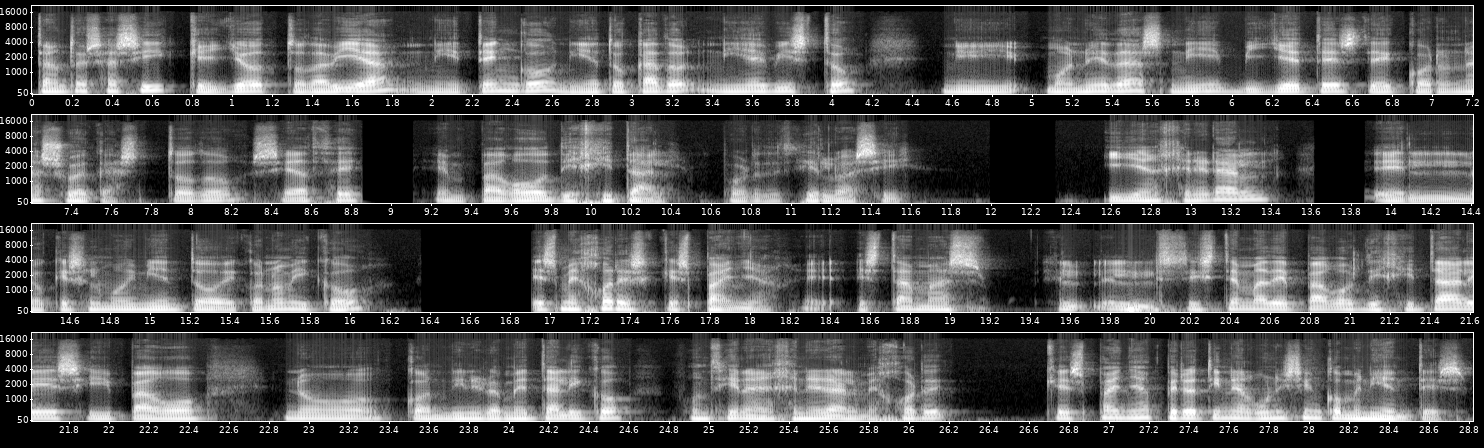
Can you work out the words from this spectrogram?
Tanto es así que yo todavía ni tengo, ni he tocado, ni he visto ni monedas ni billetes de coronas suecas. Todo se hace en pago digital, por decirlo así. Y en general, lo que es el movimiento económico es mejor que España. Eh, está más el, sistema de pagos digitales y pago no con dinero metálico funciona en general mejor que España, pero tiene algunos inconvenientes.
